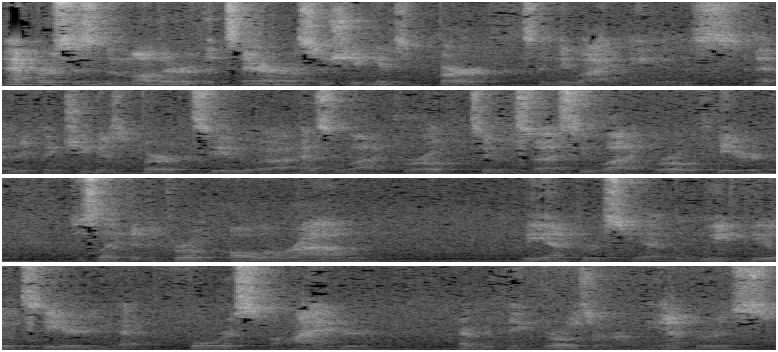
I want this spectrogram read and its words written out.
Empress is the mother of the tarot, so she gives birth to new ideas. Everything she gives birth to uh, has a lot of growth to it. So I see a lot of growth here just like there's growth all around the Empress. You have the wheat fields here, you have the forest behind her. Everything grows around the Empress.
